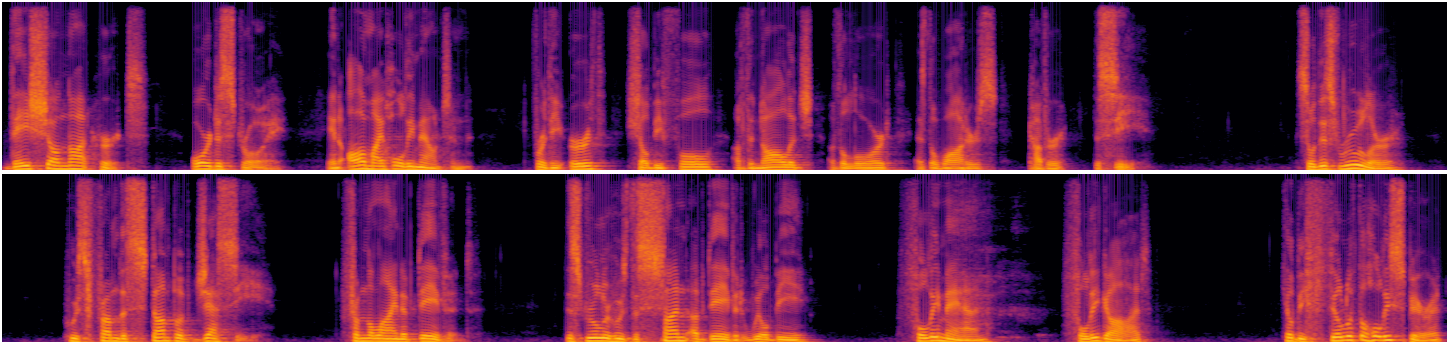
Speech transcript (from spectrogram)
They shall not hurt or destroy in all my holy mountain, for the earth shall be full of the knowledge of the Lord as the waters cover the sea. So, this ruler, who's from the stump of Jesse, from the line of David, this ruler who's the son of David, will be fully man, fully God. He'll be filled with the Holy Spirit.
